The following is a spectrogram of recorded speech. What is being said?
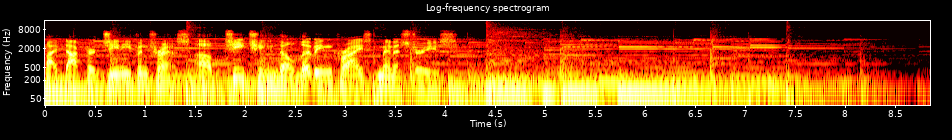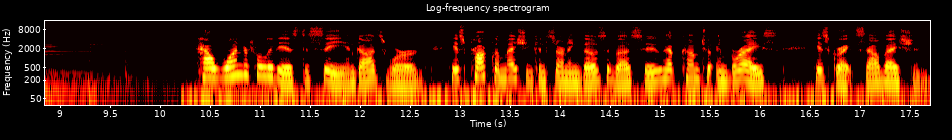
by Dr. Jeannie Fentress of Teaching the Living Christ Ministries. How wonderful it is to see in God's Word His proclamation concerning those of us who have come to embrace His great salvation.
